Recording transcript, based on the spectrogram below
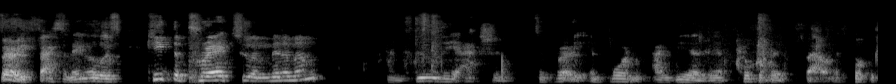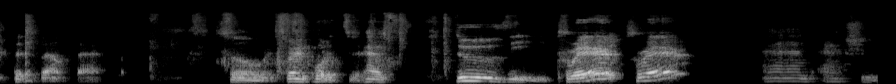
very fascinating. In other words, keep the prayer to a minimum and do the action. It's a very important idea we have to talk a bit about. Let's talk a bit about that. So it's very important to have do the prayer, prayer, and action,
